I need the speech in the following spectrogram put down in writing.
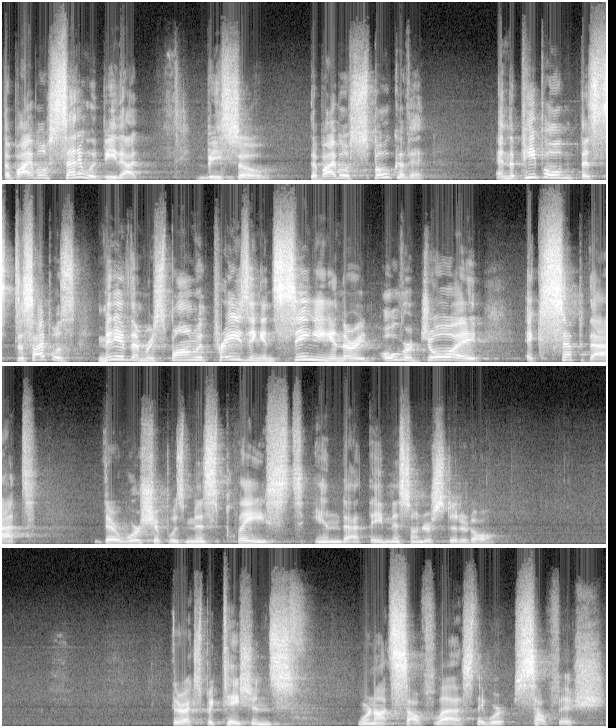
The Bible said it would be that, be so. The Bible spoke of it. And the people, the disciples, many of them respond with praising and singing, and they're overjoyed, except that their worship was misplaced in that they misunderstood it all. Their expectations were not selfless, they were selfish.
